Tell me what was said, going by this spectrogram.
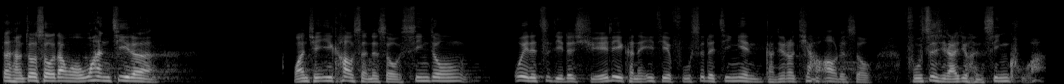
但很多时候，当我忘记了完全依靠神的时候，心中为了自己的学历，可能一些服侍的经验，感觉到骄傲的时候，服侍起来就很辛苦啊。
